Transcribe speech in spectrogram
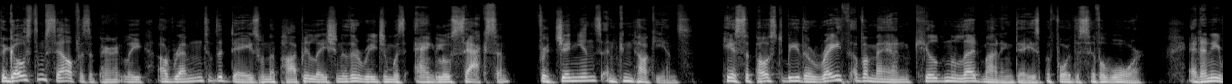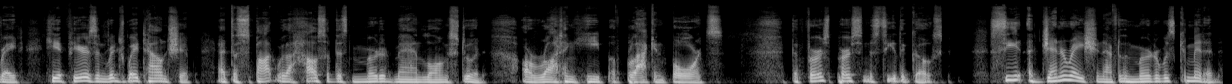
The ghost himself is apparently a remnant of the days when the population of the region was Anglo Saxon, Virginians, and Kentuckians. He is supposed to be the wraith of a man killed in the lead mining days before the Civil War. At any rate, he appears in Ridgeway Township at the spot where the house of this murdered man long stood, a rotting heap of blackened boards. The first person to see the ghost, see it a generation after the murder was committed,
